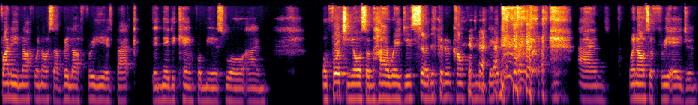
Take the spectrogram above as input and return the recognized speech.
funny enough, when I was at Villa three years back, they nearly came for me as well. And unfortunately, I was on high wages, so they couldn't come for me again. and when I was a free agent,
